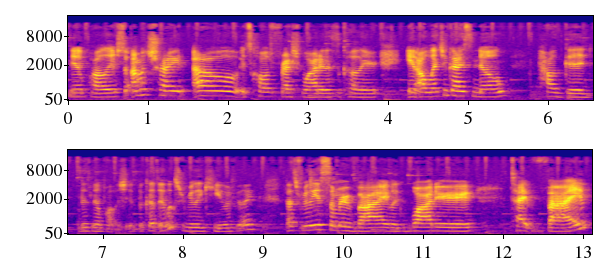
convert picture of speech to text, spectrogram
nail polish. So i'm gonna try it out. It's called fresh water. That's the color. And i'll let you guys know how good this nail polish is because it looks really cute. I feel like that's really a summer vibe like water type vibe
